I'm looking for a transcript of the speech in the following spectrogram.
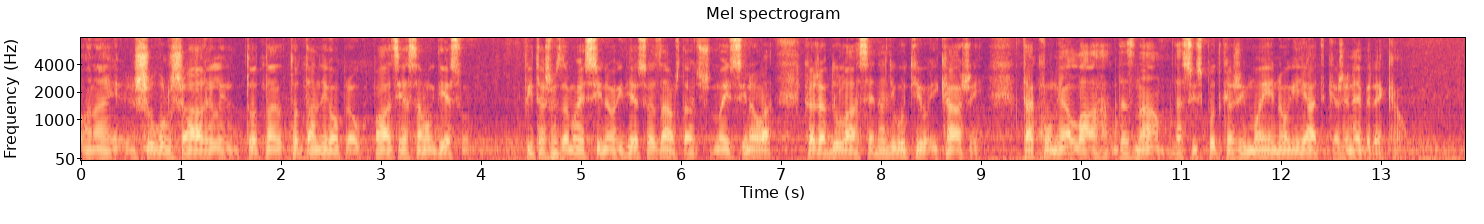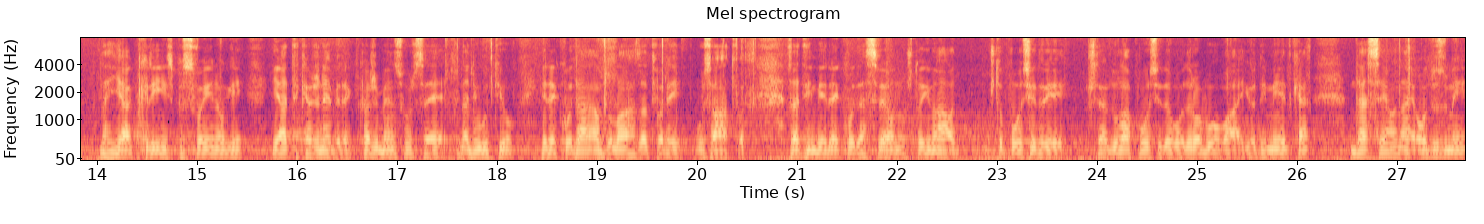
onaj šugul šagil ili totalna, totalna njegova preokupacija samo gdje su pitaš me za moje sinove gdje su, ja znam šta hoćeš od mojih sinova, kaže Abdullah se naljutio i kaže tako mi Allah da znam da su ispod kaže moje noge ja ti kaže ne bi rekao da ja krijem ispod svoje noge, ja ti kaže ne bi rekao. Kaže Mensur se naljutio i rekao da Abdullah zatvore u zatvor. Zatim je rekao da sve ono što ima, što posjeduje, što je Abdullah posjedovao od robova i od imetka, da se onaj oduzme,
